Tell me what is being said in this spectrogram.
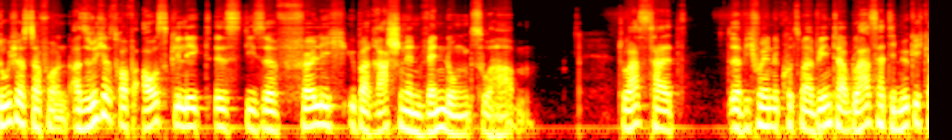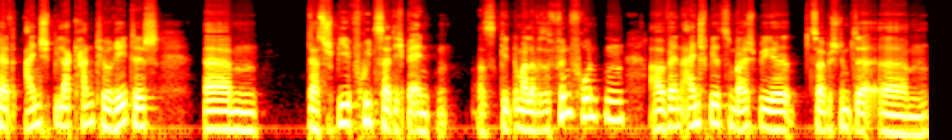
durchaus davon, also durchaus darauf ausgelegt ist, diese völlig überraschenden Wendungen zu haben. Du hast halt, äh, wie ich vorhin kurz mal erwähnt habe, du hast halt die Möglichkeit, ein Spieler kann theoretisch ähm, das Spiel frühzeitig beenden. Also es geht normalerweise fünf Runden, aber wenn ein Spieler zum Beispiel zwei bestimmte ähm,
